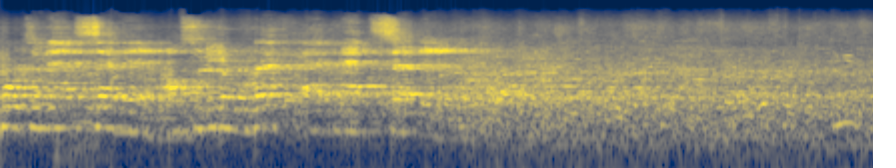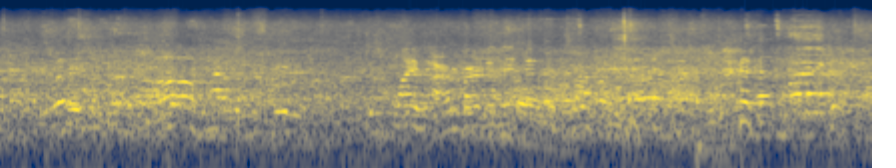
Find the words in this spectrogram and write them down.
report to mat seven. Also need a ref at mat seven. My armbar in it?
